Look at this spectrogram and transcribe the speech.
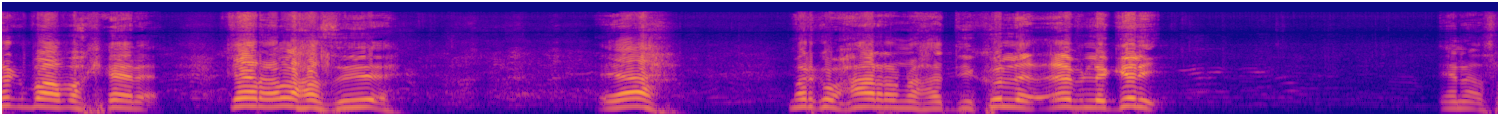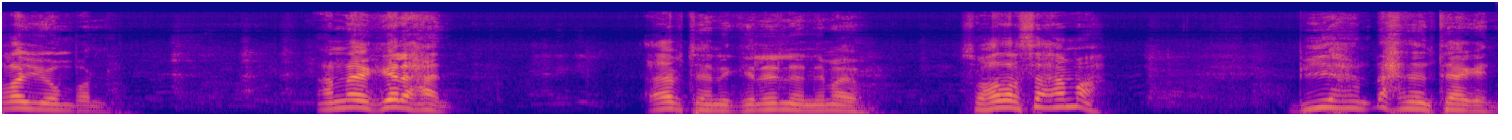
rag baaba keene. Kheyr allaha siiye yah marka waxaan rabnaa haddii kolley ceeb la geli inaan isla yuumbanno annaga kelixan ceebtaana gelina nimayo. Soo hadal saxa ma ah biyahan dhexdan taagan.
